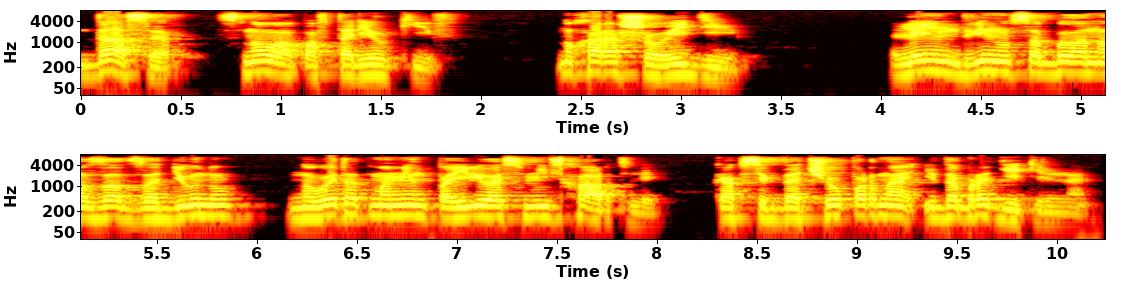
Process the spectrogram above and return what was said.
«Да, сэр», – снова повторил Киф. «Ну хорошо, иди. Лейн двинулся было назад за дюну, но в этот момент появилась мисс Хартли, как всегда чопорная и добродетельная.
